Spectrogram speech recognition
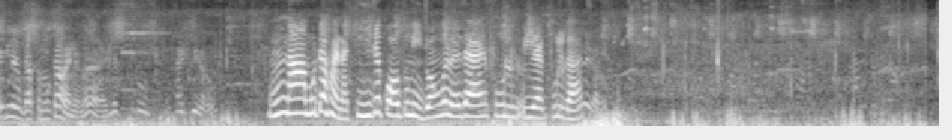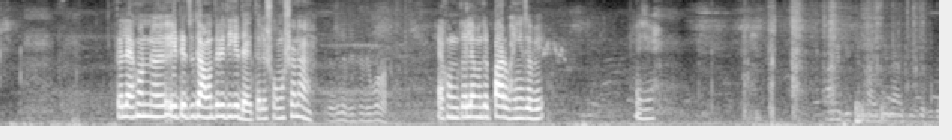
এগুলো গাছটা মোটা হয় না না? এগুলো না মোটা হয় না। কি যে কও তুমি? জঙ্গল হয়ে যায় ফুল ইয়ে ফুল গাছ। তাহলে এখন এটা যদি আমাদের এদিকে দেয় তাহলে সমস্যা না। এখন তাহলে আমাদের পার ভেঙে যাবে। এই যে আরে দিতে সাইডে না দিতে দিতে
